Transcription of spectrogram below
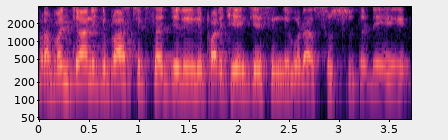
ప్రపంచానికి ప్లాస్టిక్ సర్జరీని పరిచయం చేసింది కూడా సుశ్రుతుడే.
